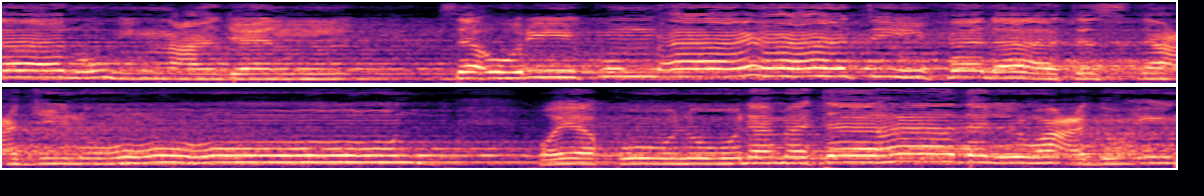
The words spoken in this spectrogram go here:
من عجل. سأريكم آياتي فلا تستعجلون. ويقولون متى هذا الوعد إن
